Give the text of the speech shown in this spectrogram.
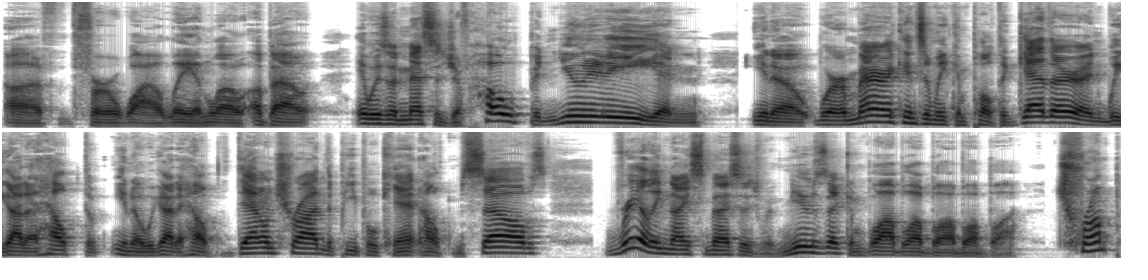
uh, for a while, laying low about. It was a message of hope and unity, and you know we're Americans and we can pull together, and we got to help the you know we got to help the downtrodden. The people can't help themselves. Really nice message with music and blah blah blah blah blah. Trump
